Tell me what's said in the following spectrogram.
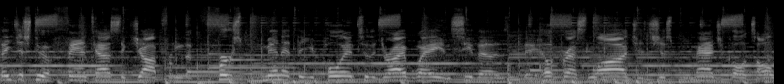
They just do a fantastic job from the first minute that you pull into the driveway and see the, the Hillcrest Lodge. It's just magical. It's all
